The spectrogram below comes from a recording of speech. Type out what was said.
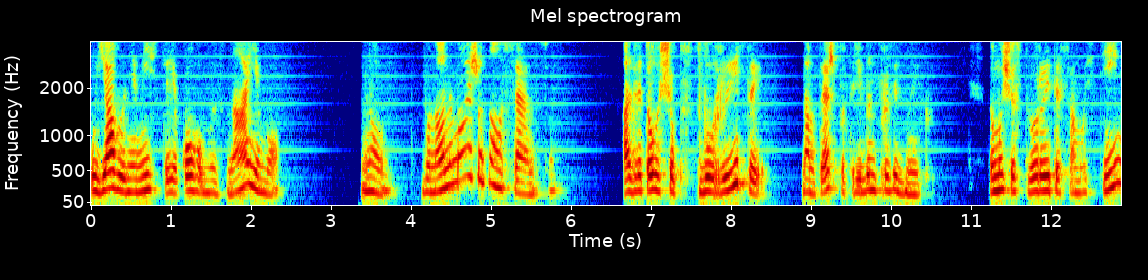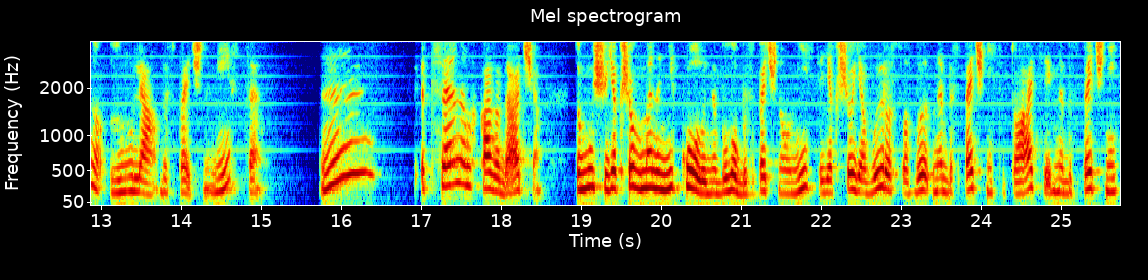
уявлення місця, якого ми знаємо, ну, воно не має жодного сенсу. А для того, щоб створити, нам теж потрібен провідник. Тому що створити самостійно з нуля безпечне місце це нелегка задача. Тому що якщо в мене ніколи не було безпечного місця, якщо я виросла в небезпечній ситуації, в небезпечній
